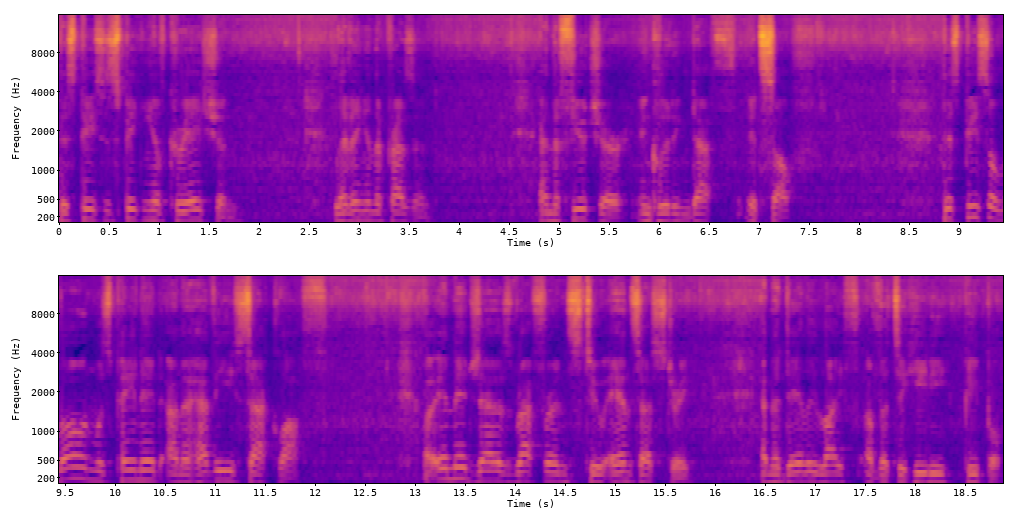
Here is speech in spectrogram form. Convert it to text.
This piece is speaking of creation, living in the present, and the future, including death itself. This piece alone was painted on a heavy sackcloth, an image that is reference to ancestry and the daily life of the Tahiti people.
